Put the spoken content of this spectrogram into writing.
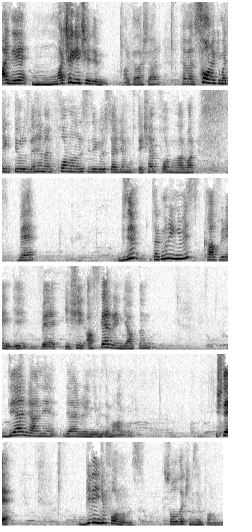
Haydi maça geçelim arkadaşlar. Hemen sonraki maça gidiyoruz ve hemen formaları size göstereceğim. Muhteşem formalar var. Ve bizim takımın rengimiz kahverengi ve yeşil. Asker rengi yaptım. Diğer yani diğer rengimiz de mavi olacak. İşte birinci formamız. Soldaki bizim formamız.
